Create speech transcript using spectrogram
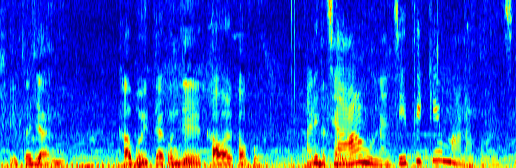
সে তো জানি। খাবোই তো এখন যে খাবার খাব। আরে যাও না যেতে কে মানা করেছে?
